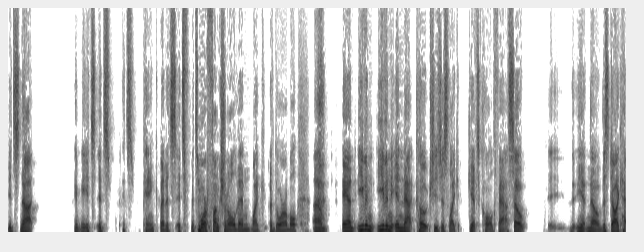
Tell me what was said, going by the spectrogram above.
it's not. It's it's it's pink, but it's it's it's more functional than like adorable. Um, and even even in that coat, she's just like gets cold fast. So you know, no, this dog ha-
